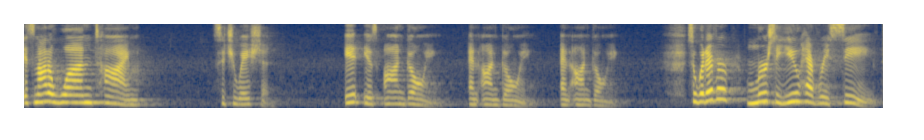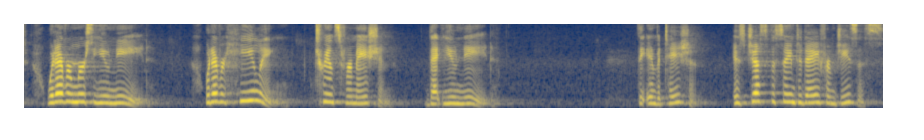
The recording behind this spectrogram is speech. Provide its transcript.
it's not a one time situation, it is ongoing and ongoing and ongoing. So, whatever mercy you have received, whatever mercy you need, whatever healing, transformation that you need, the invitation is just the same today from Jesus.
